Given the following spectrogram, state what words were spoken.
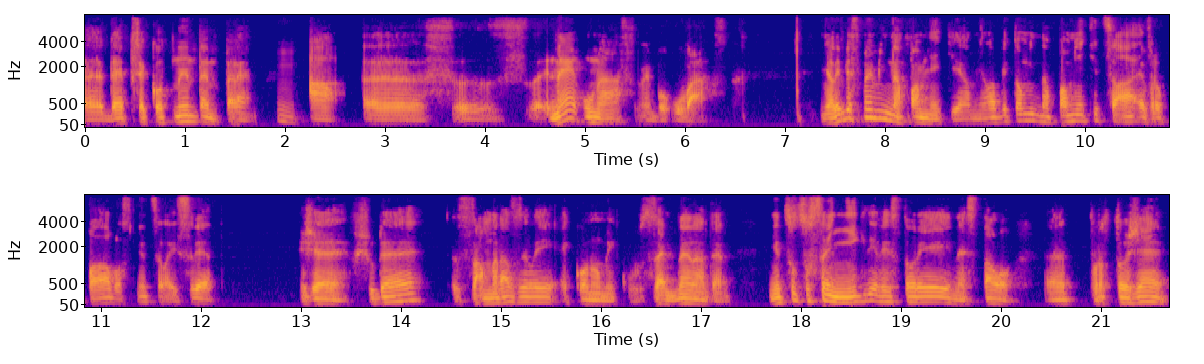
eh, jde překotným tempem hmm. a Eh, ne u nás nebo u vás. Měli bychom mít na paměti a měla by to mít na paměti celá Evropa a vlastně celý svět, že všude zamrazili ekonomiku ze dne na den. Něco, co se nikdy v historii nestalo, eh, protože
